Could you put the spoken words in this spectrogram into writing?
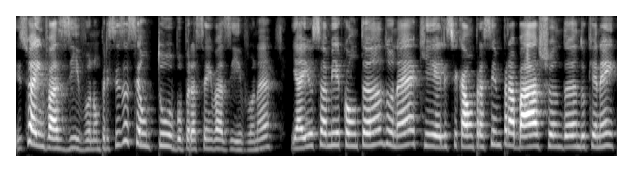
Isso é invasivo, não precisa ser um tubo para ser invasivo, né? E aí o Samir contando, né, que eles ficavam para cima e para baixo andando que nem,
